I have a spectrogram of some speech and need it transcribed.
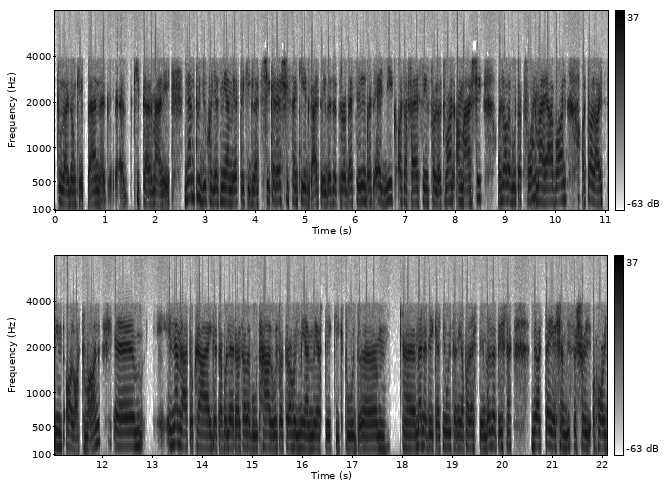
tulajdonképpen kitermelni. Nem tudjuk, hogy ez milyen mértékig lesz sikeres, hiszen két gázai beszélünk. Az egyik az a felszín fölött van, a másik az alagutak formájában a talajszint alatt van. Én nem látok rá igazából erre az alagút hálózatra, hogy milyen mértékig tud menedéket nyújtani a palesztin vezetésnek, de az teljesen biztos, hogy, hogy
